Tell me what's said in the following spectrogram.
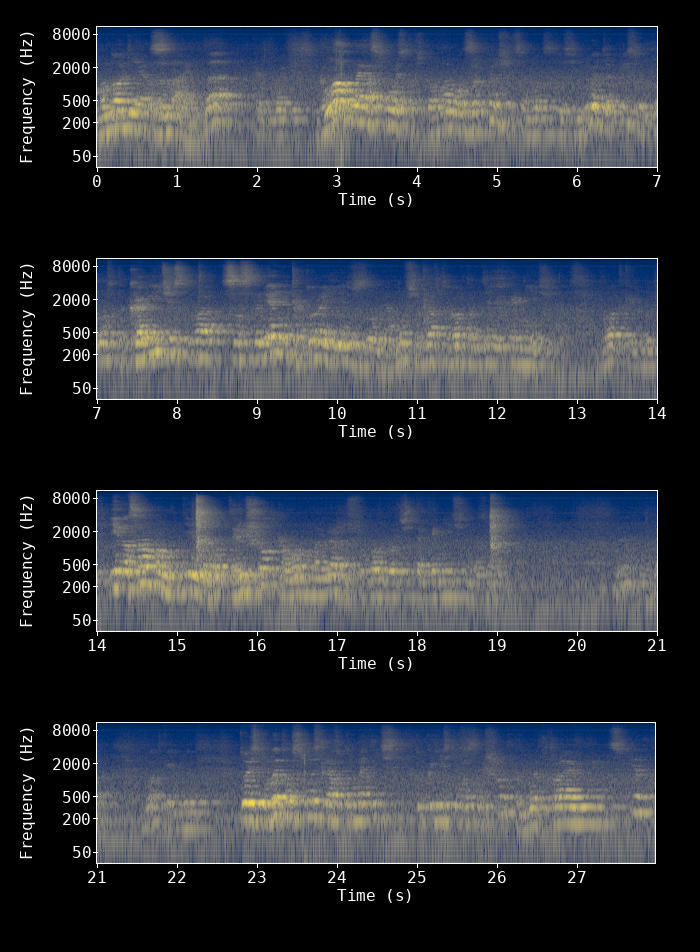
многие знают, да, как бы главное свойство, что она вот закончится вот здесь, и будет описывать просто количество состояний, которые есть в зоне. Оно всегда в твердом теле конечно. Вот как бы. И на самом деле вот решетка, он навяжет, что вот будет всегда конечная зона. Да, вот, вот как бы. То есть в этом смысле автоматически, только если у вас решетка, будет правильный спектр,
